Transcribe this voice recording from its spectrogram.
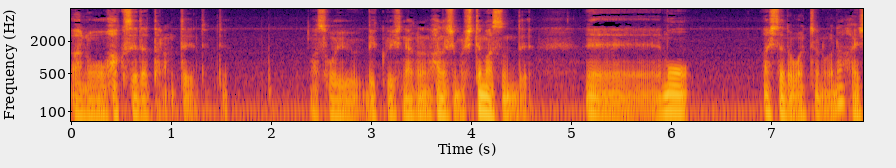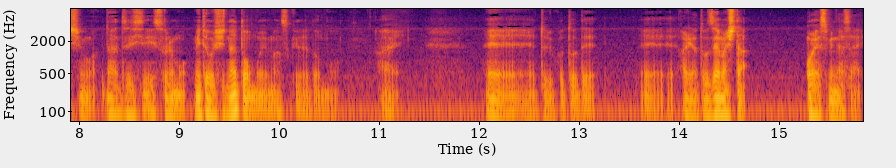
あの剥製だったなんて」って言って、まあ、そういうびっくりしながらの話もしてますんで、えー、もう明日で終わっちゃうのかな？配信は。ぜひぜひそれも見てほしいなと思いますけれども。はい、えー、ということで、えー、ありがとうございました。おやすみなさい。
